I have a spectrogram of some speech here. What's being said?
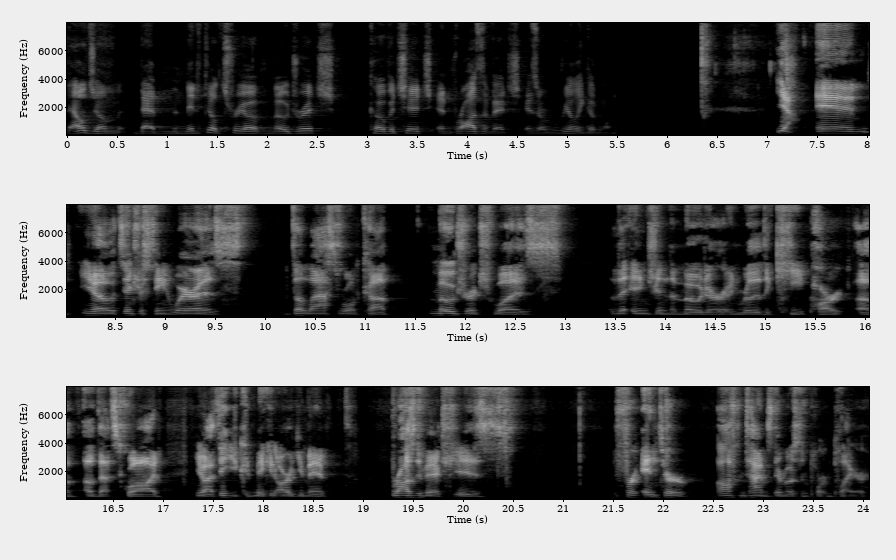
Belgium. That the midfield trio of Modric, Kovacic, and Brozovic is a really good one. Yeah, and you know it's interesting. Whereas the last World Cup, Modric was the engine, the motor, and really the key part of, of that squad. You know, I think you could make an argument. Brozovic is for Inter oftentimes their most important player.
